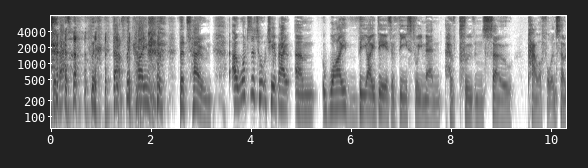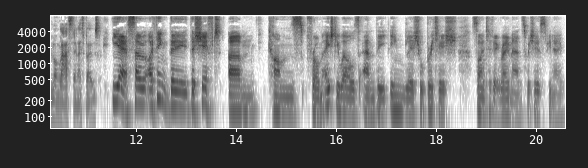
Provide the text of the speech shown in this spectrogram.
So that's the, that's the kind of the tone. I wanted to talk to you about um, why the ideas of these three men have proven so powerful and so long lasting, I suppose. Yeah, so I think the the shift um, comes from H.G. Wells and the English or British scientific romance, which is you know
